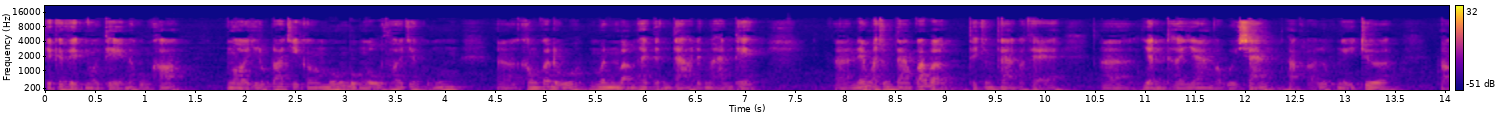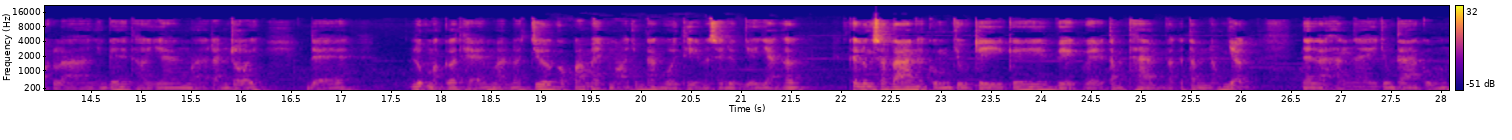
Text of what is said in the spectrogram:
thì cái việc ngồi thiền nó cũng khó. Ngồi lúc đó chỉ có muốn buồn ngủ thôi chứ cũng ờ, không có đủ minh mẫn hay tỉnh táo để mà hành thiền à, nếu mà chúng ta quá bận thì chúng ta có thể à, dành thời gian vào buổi sáng hoặc là lúc nghỉ trưa hoặc là những cái thời gian mà rảnh rỗi để lúc mà cơ thể mà nó chưa có quá mệt mỏi chúng ta ngồi thiền nó sẽ được dễ dàng hơn. Cái luân sava nó cũng chủ trì cái việc về tâm tham và cái tâm nóng giận nên là hàng ngày chúng ta cũng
